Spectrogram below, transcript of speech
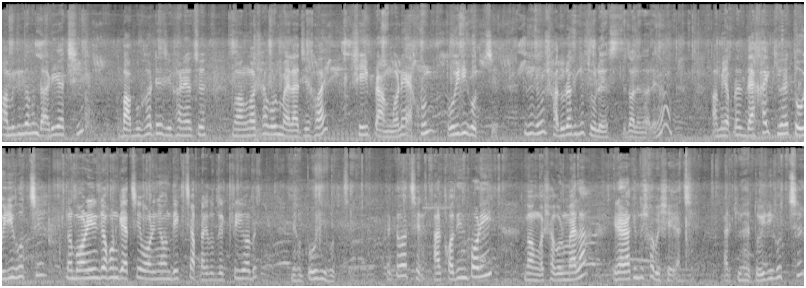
আমি কিন্তু এখন দাঁড়িয়ে আছি বাবুঘাটে, যেখানে হচ্ছে গঙ্গাসাগর মেলা যে হয়, সেই প্রাঙ্গণে এখন তৈরি হচ্ছে। কিন্তু দেখুন, সাধুরা কিন্তু চলে এসছে দলে দলে হ্যাঁ? আমি আপনাদের দেখাই কীভাবে তৈরি হচ্ছে। বর্ণিনী যখন গেছে বর্ণিনী যখন দেখছে, আপনাকে তো দেখতেই হবে। দেখুন, তৈরি হচ্ছে। দেখতে পাচ্ছেন? আর কদিন পরেই গঙ্গাসাগর মেলা, এনারা কিন্তু সব এসে গেছে। আর কীভাবে তৈরি হচ্ছে,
